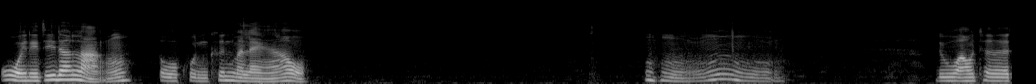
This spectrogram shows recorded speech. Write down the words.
โอ้ยในที่ด้านหลังตัวคุณขึ้นมาแล้ว อือหือ ดูเอาเถิด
